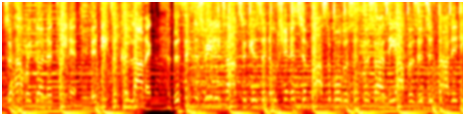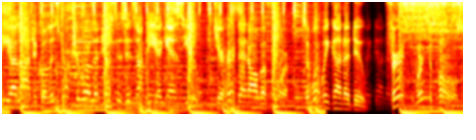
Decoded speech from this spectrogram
So how we gonna clean it? It needs a colonic. The thing that's really toxic is the notion it's impossible to synthesize the opposites. It's not ideological. It's structural injustice. It's not me against you. You heard that all before. So what we gonna do? First, work the polls.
